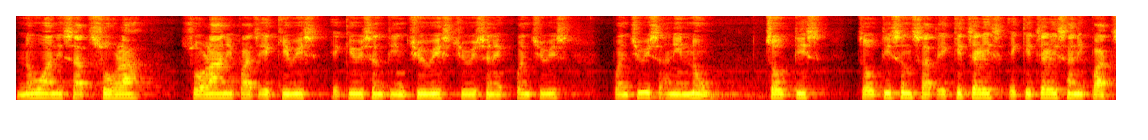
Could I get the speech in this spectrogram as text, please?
नऊ आणि सात सोळा सोळा आणि पाच एकवीस एकवीस आणि तीन चोवीस चोवीस आणि एक पंचवीस पंचवीस आणि नऊ चौतीस चौतीस आणि सात एक्केचाळीस एक्केचाळीस आणि पाच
